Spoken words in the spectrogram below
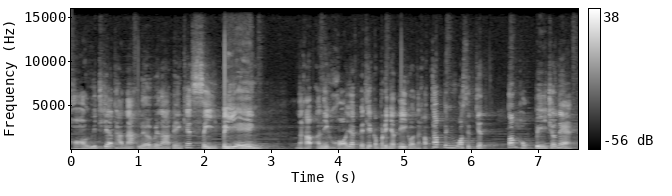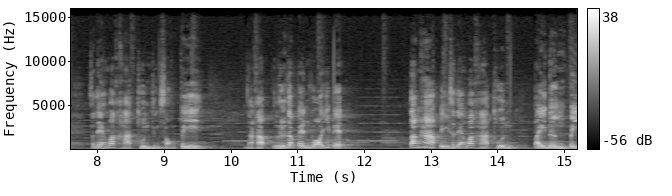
ขอวิทยาฐานะเหลือเวลาเพียงแค่ 4 ปีเองนะครับ อันนี้ขออนุญาตเปรียบเทียบกับปริญญาตรีก่อนนะครับ ถ้าเป็นว 17 ต้อง 6 ปีเชียวแน่ แสดงว่าขาดทุนถึง 2 ปีนะครับ หรือถ้าเป็นว 21 ตั้ง 5 ปี แสดงว่าขาดทุนไป 1 ปี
